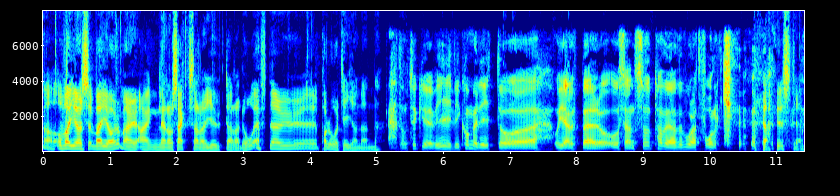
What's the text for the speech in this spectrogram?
ja, och vad gör, vad gör de här anglerna och saxarna och jutarna då efter eh, ett par årtionden? De tycker vi, vi kommer dit och, och hjälper och, och sen så tar vi över vårt folk. Ja, just det.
